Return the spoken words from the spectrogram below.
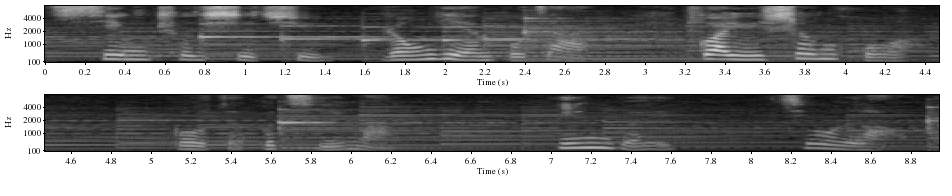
青春逝去，容颜不在。关于生活，不得不急忙，因为就老了。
